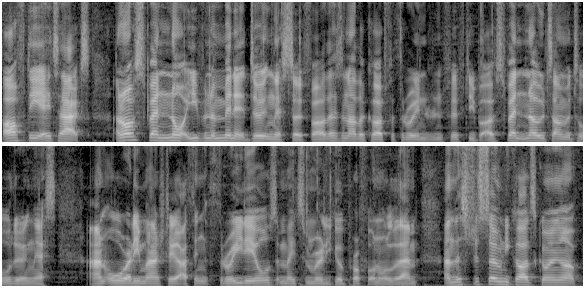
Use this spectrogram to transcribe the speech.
after EA tax. And I've spent not even a minute doing this so far. There's another card for 350, but I've spent no time at all doing this and already managed to get, I think, three deals and made some really good profit on all of them. And there's just so many cards going up.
